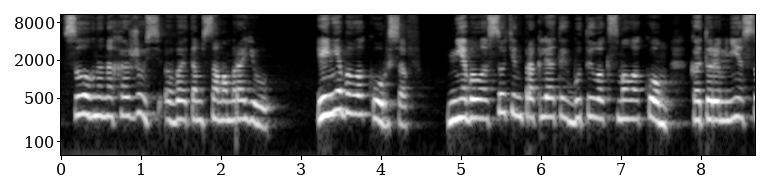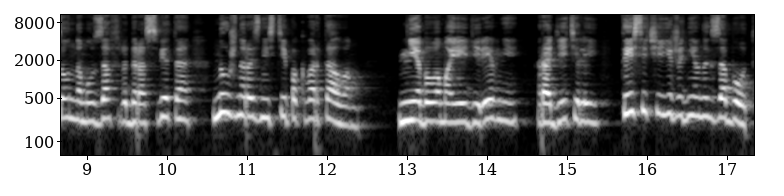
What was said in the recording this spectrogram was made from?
словно нахожусь в этом самом раю. И не было курсов, не было сотен проклятых бутылок с молоком, которые мне, сонному завтра до рассвета, нужно разнести по кварталам. Не было моей деревни, родителей, тысячи ежедневных забот.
